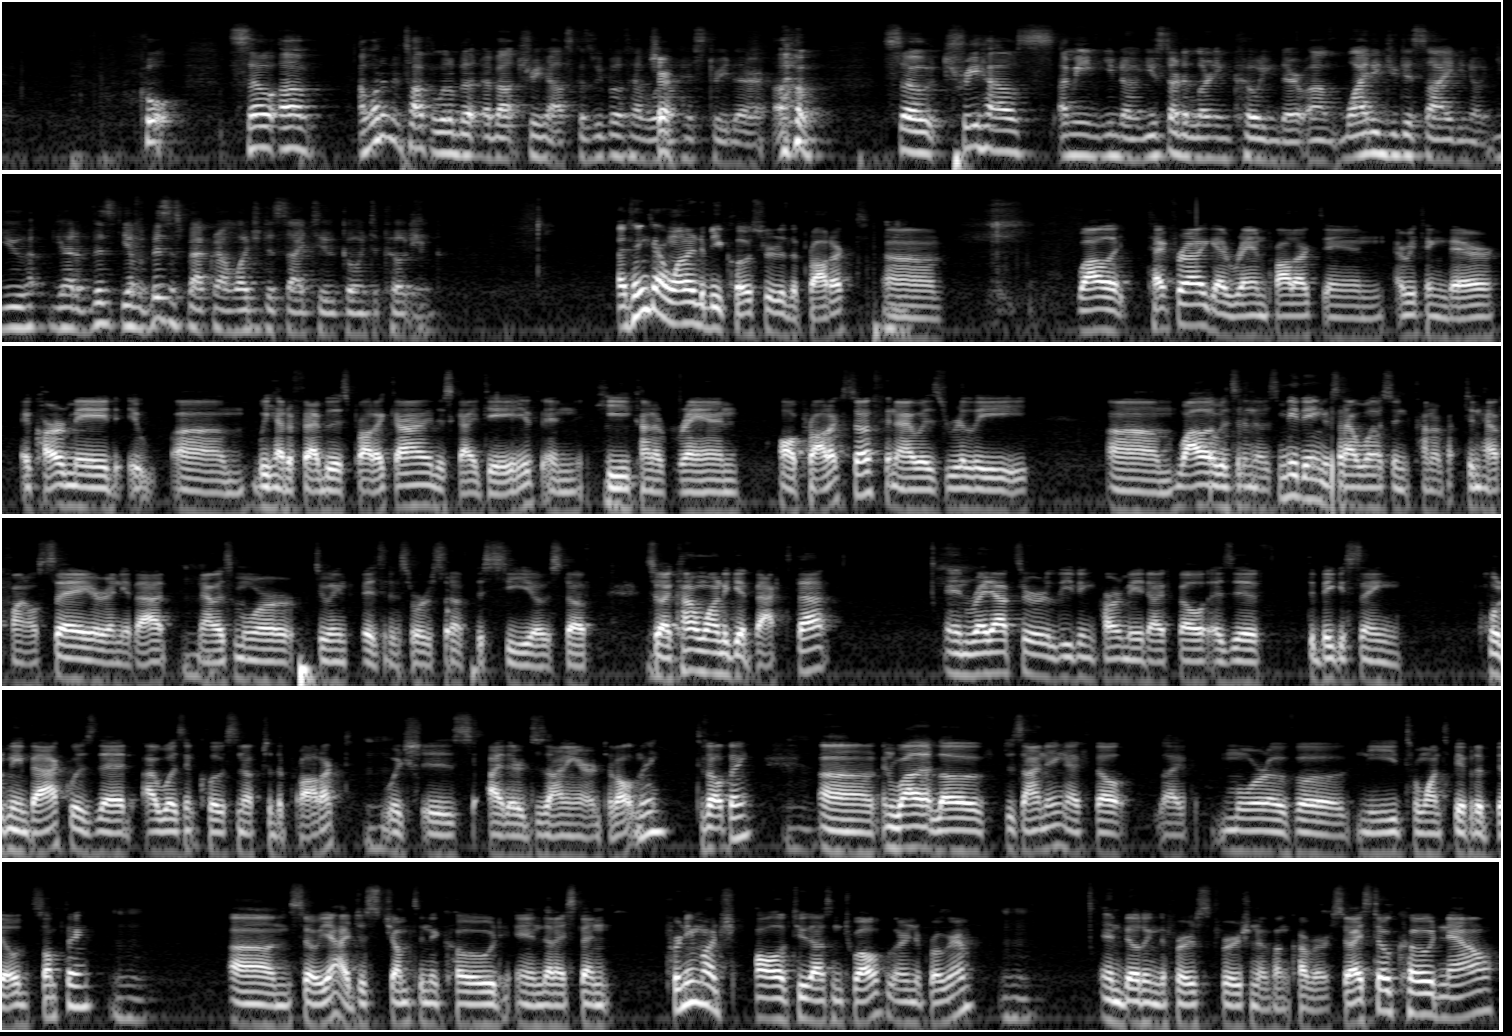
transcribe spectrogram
Cool. So um, I wanted to talk a little bit about Treehouse because we both have a sure. little history there. Um, so Treehouse, I mean, you know, you started learning coding there. Um, why did you decide? You know, you you had a vis- you have a business background. Why did you decide to go into coding? I think I wanted to be closer to the product. Mm-hmm. Um, while at Typefrag, I ran product and everything there. At Carbonmade, it, um, we had a fabulous product guy, this guy Dave, and he mm-hmm. kind of ran all product stuff. And I was really um, while I was in those meetings, I wasn't kind of didn't have final say or any of that. Mm-hmm. And I was more doing business sort of stuff, the CEO stuff. So I kind of wanted to get back to that. And right after leaving Carbonmade, I felt as if the biggest thing holding me back was that I wasn't close enough to the product, mm-hmm. which is either designing or developing. developing. Mm-hmm. Uh, and while I love designing, I felt like more of a need to want to be able to build something. Um, so yeah, I just jumped into code, and then I spent pretty much all of 2012 learning to program mm-hmm. and building the first version of Uncover. So I still code now,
